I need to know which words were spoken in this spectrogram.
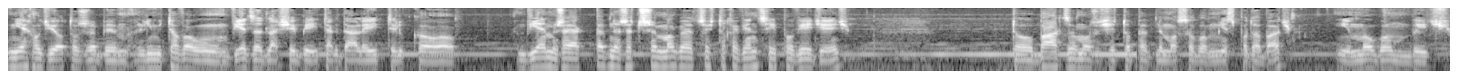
nie chodzi o to, żebym limitował wiedzę dla siebie i tak dalej, tylko wiem, że jak pewne rzeczy mogę coś trochę więcej powiedzieć, to bardzo może się to pewnym osobom nie spodobać i mogą być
